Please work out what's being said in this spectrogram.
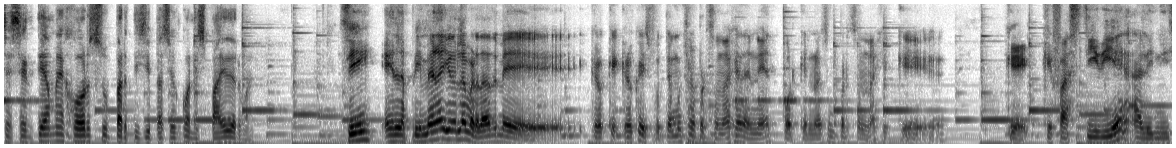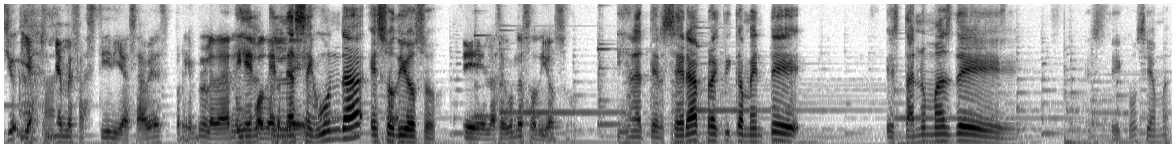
Se sentía mejor su participación con Spider-Man. Sí, en la primera yo la verdad me creo que creo que disfruté mucho el personaje de Ned porque no es un personaje que que, que fastidie al inicio y aquí Ajá. ya me fastidia, ¿sabes? Por ejemplo, le dan un Y en, poder en la de- segunda es odioso. de- la segunda es odioso. Y en la tercera prácticamente está nomás de... Este, ¿Cómo se llama?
